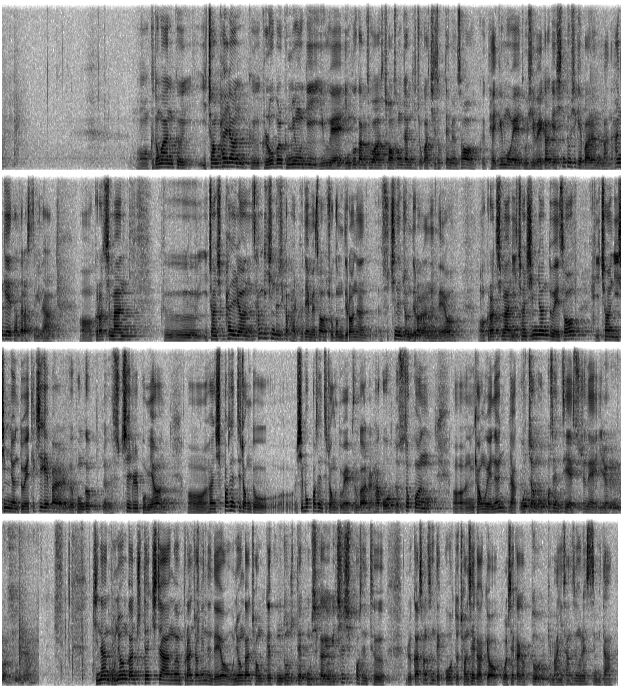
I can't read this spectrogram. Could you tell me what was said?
어, 그동안 그 2008년 그 글로벌 금융위기 이후에 인구 감소와 저성장 기조가 지속되면서 그 대규모의 도시 외곽의 신도시 개발은 많은 한계에 다다랐습니다. 어, 그렇지만 그 2018년 3기 신도시가 발표되면서 조금 늘어난 수치는 좀 늘어났는데요. 어, 그렇지만 2010년도에서 2020년도의 택지 개발 그 공급 수치를 보면 어, 한 10% 정도, 15% 정도에 불과를 하고 또 수도권 어, 경우에는 약 5.5%의 수준에 이르는 것입니다. 지난 5년간 주택 시장은 불안정했는데요. 5년간 전국의 공동주택 공시가격이 70%가 상승됐고 또 전세 가격, 월세 가격도 이렇게 많이 상승을 했습니다.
